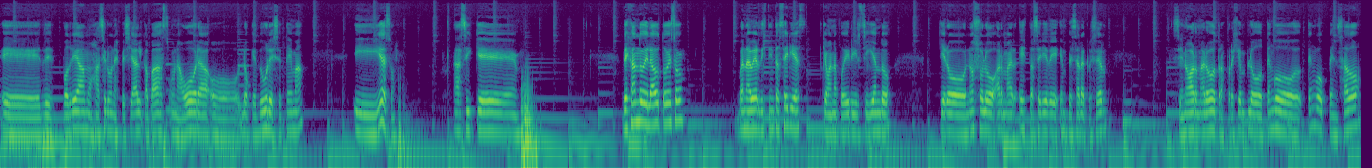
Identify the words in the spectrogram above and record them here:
eh, podríamos hacer un especial capaz una hora o lo que dure ese tema. Y eso. Así que... Dejando de lado todo eso, van a haber distintas series que van a poder ir siguiendo. Quiero no solo armar esta serie de empezar a crecer, sino armar otras. Por ejemplo, tengo, tengo pensado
